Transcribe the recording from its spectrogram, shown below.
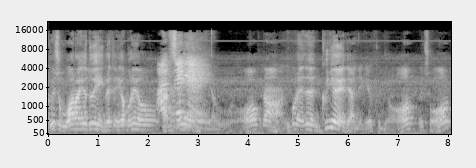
그렇죠. What are you doing? 그랬더니 얘가 뭐래요? I'm singing. 자, 이번에는 그녀에 대한 얘기예요. 그녀. 그렇죠.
